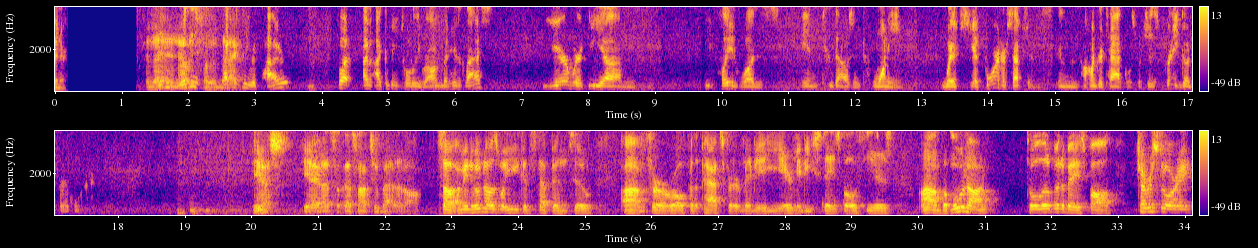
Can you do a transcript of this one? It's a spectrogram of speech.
winner. And then and now wasn't he's coming back. technically retired, but I, I could be totally wrong. But his last year where he um, he played was in 2020, which he had four interceptions in 100 tackles, which is pretty good for a corner. Yes. Yeah, that's that's not too bad at all. So I mean, who knows what he could step into um, for a role for the Pats for maybe a year, maybe he stays both years. Um, but moving on to a little bit of baseball, Trevor Story.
